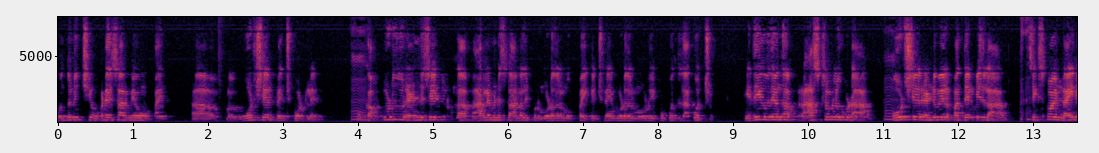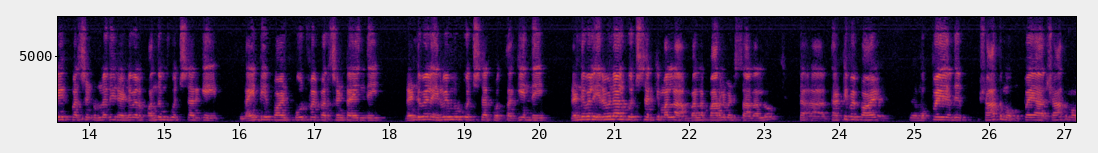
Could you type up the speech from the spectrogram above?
ముందు నుంచి ఒకటేసారి మేము ఓట్ షేర్ పెంచుకోవట్లేదు. ఒకప్పుడు రెండు సీట్లు ఉన్న పార్లమెంట్ స్థానాలు ఇప్పుడు మూడు వందల ముప్పైకి వచ్చినాయి మూడు వందల మూడు ఇప్పుడు కొంత తగ్గొచ్చు. ఇదే విధంగా రాష్ట్రంలో కూడా ఓట్ షేర్ రెండు వేల పద్దెనిమిదిలో six point nine eight percent ఉన్నది రెండు వేల పంతొమ్మిదికి వచ్చేసరికి nineteen point four five percent అయింది రెండు వేల ఇరవై మూడుకి వచ్చేసరికి తగ్గింది రెండు వేల ఇరవై నాలుగు వచ్చేసరికి మళ్ళా మళ్ళా పార్లమెంట్ స్థానాల్లో థర్టీ ఫైవ్ పాయింట్ ముప్పై ఐదు శాతము ముప్పై ఆరు శాతము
